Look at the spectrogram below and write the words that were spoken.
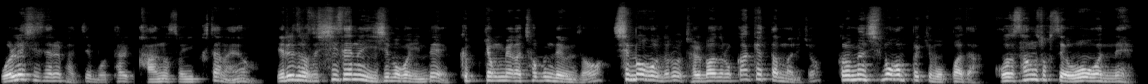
원래 시세를 받지 못할 가능성이 크잖아요. 예를 들어서 시세는 20억 원인데 급 경매가 처분되면서 10억 원으로 절반으로 깎였단 말이죠. 그러면 10억 원밖에 못 받아. 거기서 상속세 5억 원 내.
